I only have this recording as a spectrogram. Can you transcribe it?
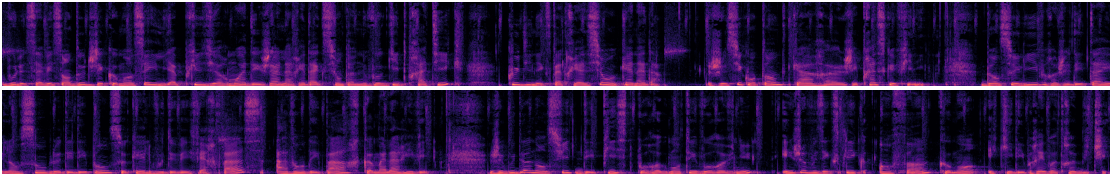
Vous le savez sans doute, j'ai commencé il y a plusieurs mois déjà la rédaction d'un nouveau guide pratique, Coup d'une expatriation au Canada. Je suis contente car euh, j'ai presque fini. Dans ce livre, je détaille l'ensemble des dépenses auxquelles vous devez faire face avant départ comme à l'arrivée. Je vous donne ensuite des pistes pour augmenter vos revenus et je vous explique enfin comment équilibrer votre budget.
